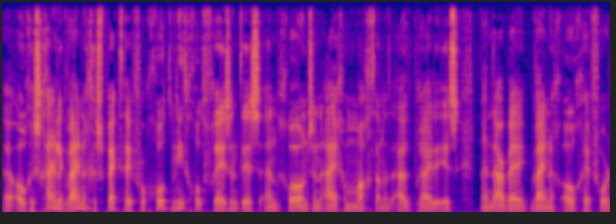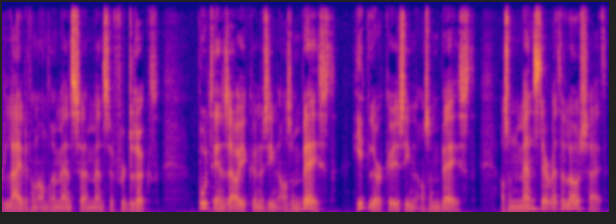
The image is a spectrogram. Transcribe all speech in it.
uh, ogenschijnlijk weinig respect heeft voor God, niet godvrezend is en gewoon zijn eigen macht aan het uitbreiden is. En daarbij weinig oog heeft voor het lijden van andere mensen en mensen verdrukt. Poetin zou je kunnen zien als een beest. Hitler kun je zien als een beest. Als een mens der wetteloosheid.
